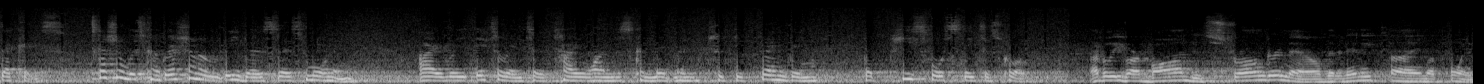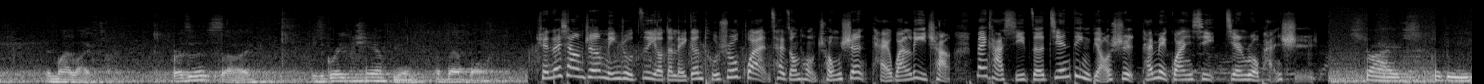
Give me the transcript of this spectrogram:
decades. Discussion with congressional leaders this morning, I reiterated Taiwan's commitment to defending the peaceful status quo. I believe our bond is stronger now than at any time or point in my lifetime. President Tsai is a great champion of that bond. 选在象征民主自由的雷根图书馆，蔡总统重申台湾立场，麦卡锡则坚定表示台美关系坚若磐石。 strives to be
